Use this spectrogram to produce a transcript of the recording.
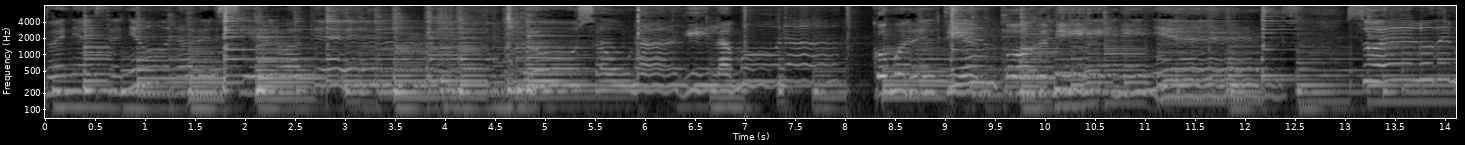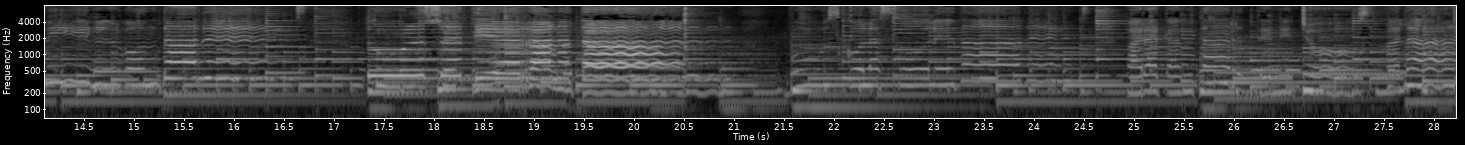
dueña y señora del cielo aquel. Cruza un águila mora, como en el tiempo de mi niñez. Para cantarte mi chosmalal.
